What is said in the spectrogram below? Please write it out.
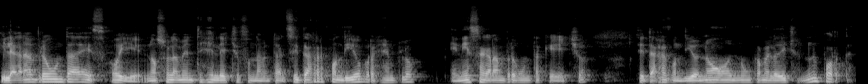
Y la gran pregunta es, oye, no solamente es el hecho fundamental. Si te has respondido, por ejemplo, en esa gran pregunta que he hecho, si te has respondido, no, nunca me lo he dicho, no importa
